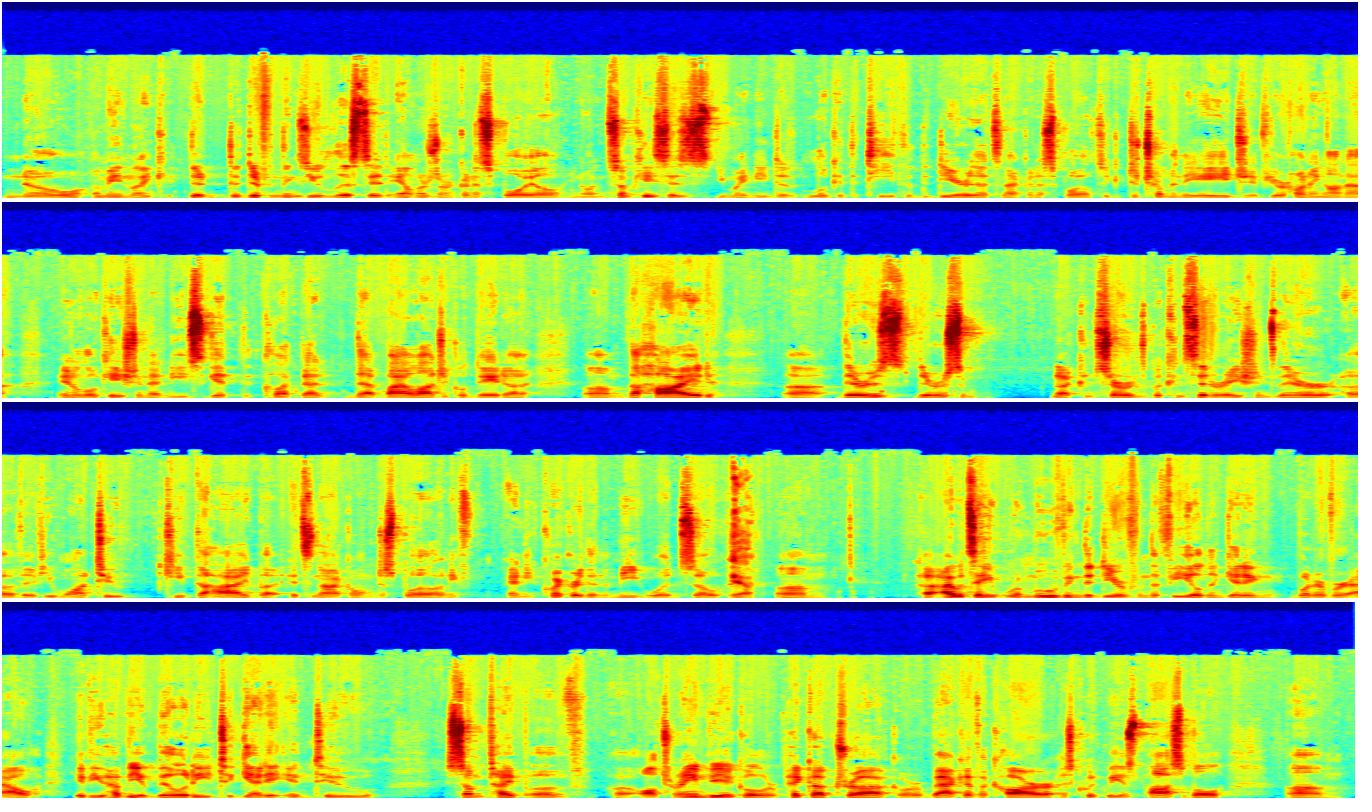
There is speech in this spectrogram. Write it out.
no. I mean, like the the different things you listed, antlers aren't going to spoil. You know, in some cases, you might need to look at the teeth of the deer. That's not going to spoil to determine the age. If you're hunting on a in a location that needs to get collect that that biological data, um, the hide, uh, there is there are some not concerns but considerations there of if you want to keep the hide, but it's not going to spoil any any quicker than the meat would. So yeah. Um, I would say removing the deer from the field and getting whatever out. If you have the ability to get it into some type of uh, all-terrain vehicle or pickup truck or back of a car as quickly as possible, um,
